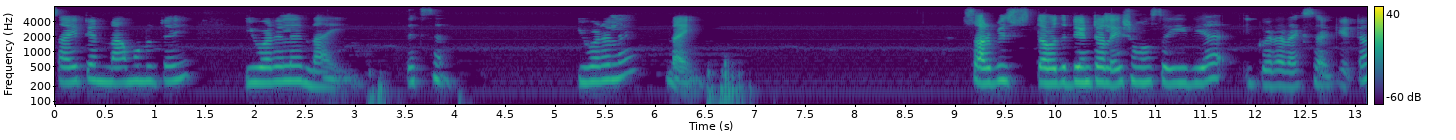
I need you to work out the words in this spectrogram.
সাইটের নাম অনুযায়ী ইউআরএল এ নাই। দেখছেন? ইউআরএল এ নাই। সার্ভিস তারপর ডেন্টাল এই সমস্ত ই দিয়ে ই করে রাখছে আর কি এটা।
